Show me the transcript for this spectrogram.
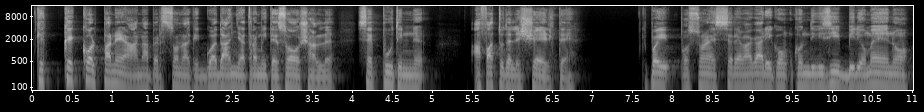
che, che colpa ne ha una persona che guadagna tramite social se Putin ha fatto delle scelte? Che poi possono essere magari con- condivisibili o meno,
